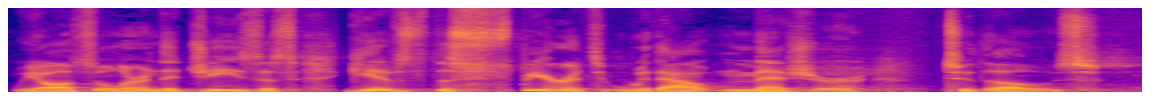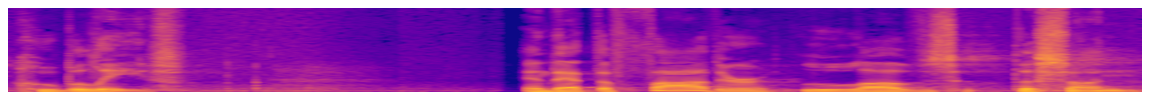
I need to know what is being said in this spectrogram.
We also learn that Jesus gives the Spirit without measure to those who believe. And that the Father loves the Son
